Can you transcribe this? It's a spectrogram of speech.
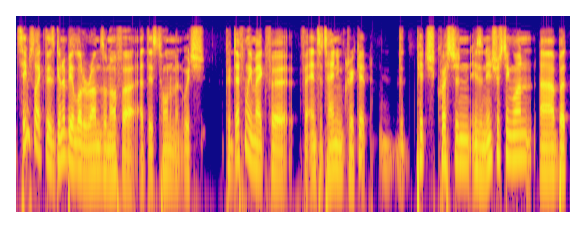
seems like there's going to be a lot of runs on offer at this tournament, which could definitely make for, for entertaining cricket. The pitch question is an interesting one, uh, but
